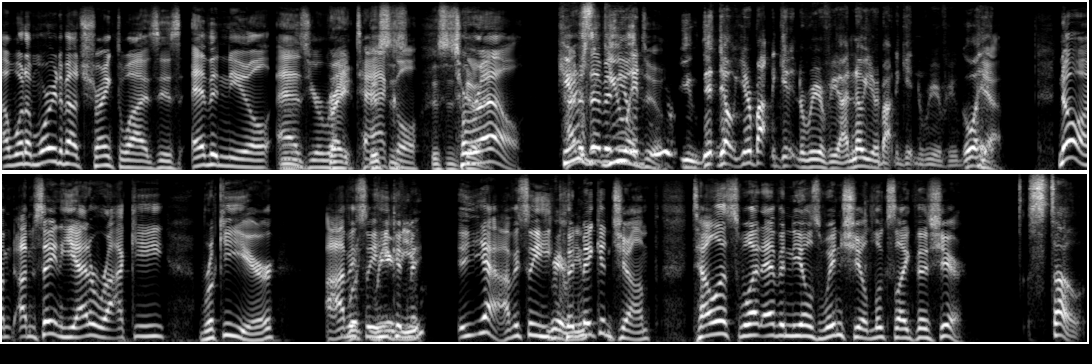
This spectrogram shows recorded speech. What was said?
uh, what I'm worried about strength wise is Evan Neal as your right Mm, great. This is- tackle. this is good. Terrell. How Here's does Evan you Neal do? the view. No, you're about to get in the rear view. I know you're about to get in the rear view. Go ahead. Yeah. No, I'm I'm saying he had a rocky rookie year. Obviously, he could. view? Yeah, obviously he Rear could view. make a jump. Tell us what Evan Neal's windshield looks like this year. So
